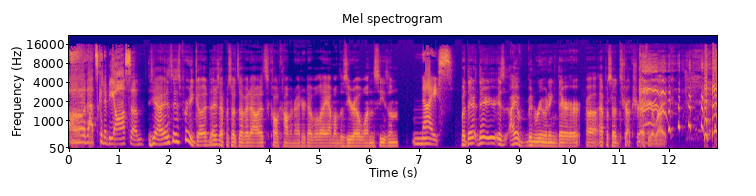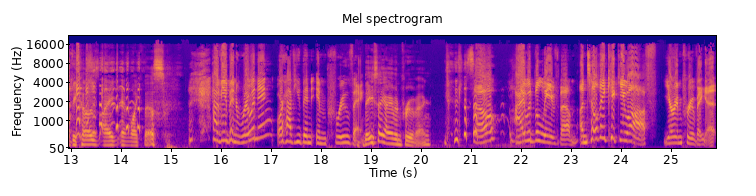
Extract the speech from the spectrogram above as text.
Oh, that's going to be awesome. Yeah, it's it's pretty good. There's episodes of it out. It's called Kamen Rider Double A. I'm on the zero one season. Nice. But there there is I have been ruining their uh, episode structure. I feel like because I am like this. Have you been ruining or have you been improving? They say I am improving. so I would believe them. Until they kick you off, you're improving it.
